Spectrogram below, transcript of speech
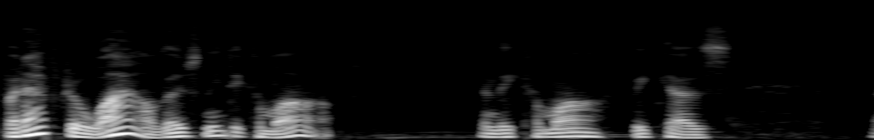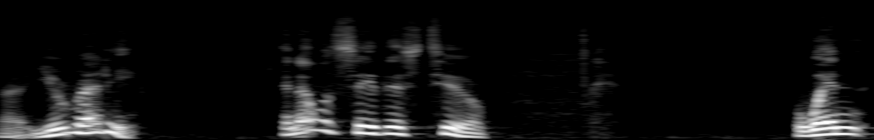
But after a while, those need to come off. And they come off because uh, you're ready. And I would say this too. When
